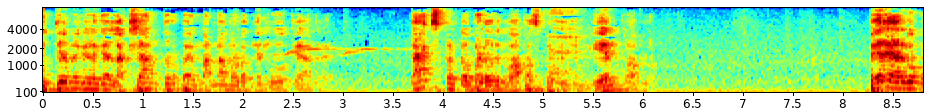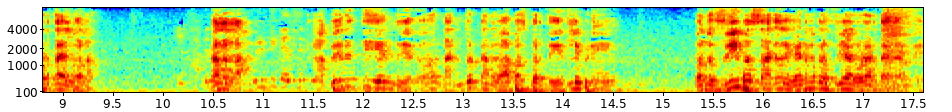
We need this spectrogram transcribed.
ಉದ್ಯಮಿಗಳಿಗೆ ಲಕ್ಷಾಂತರ ರೂಪಾಯಿ ಮನ್ನಾ ಮಾಡೋದು ನಿಮ್ಗೆ ಓಕೆ ಆದ್ರೆ ಟ್ಯಾಕ್ಸ್ ಕಟ್ಟೋ ಬಡವರಿಗೆ ವಾಪಸ್ ಕೊಟ್ಟು ನಿಮ್ಗೆ ಏನ್ ಪ್ರಾಬ್ಲಮ್ ಬೇರೆ ಯಾರಿಗೂ ಕೊಡ್ತಾ ಇಲ್ವಲ್ಲ? ಅಲ್ಲಲ್ಲ. ಅಭಿವೃದ್ಧಿ ಏನ್ರಿ ಅದು? ನನ್ ದುಡ್ಡು ನನಗೆ ವಾಪಸ್ ಬರ್ತದೆ ಇರ್ಲಿ ಬಿಡಿ. ಒಂದು ಫ್ರೀ ಬಸ್ ಹಾಕಿದ್ರೆ ಹೆಣ್ಮಕ್ಳು ಫ್ರೀ ಆಗಿ ಓಡಾಡ್ತಾ ಇದ್ದಾರೆ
